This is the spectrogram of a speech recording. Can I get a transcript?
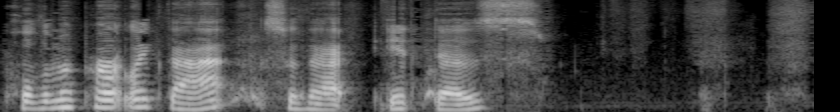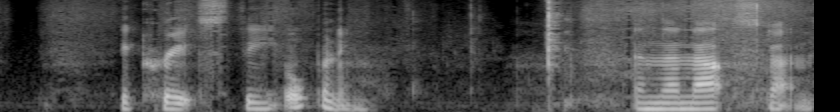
pull them apart like that so that it does, it creates the opening. And then that's done.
